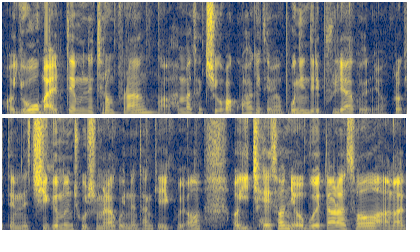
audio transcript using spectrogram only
어, 요말 때문에 트럼프랑 어, 한바탕 치고받고 하게 되면 본인들이 불리하거든요. 그렇기 때문에 지금은 조심을 하고 있는 단계이고요. 어, 이 재선 여부에 따라서 아마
